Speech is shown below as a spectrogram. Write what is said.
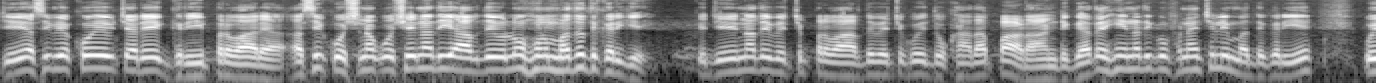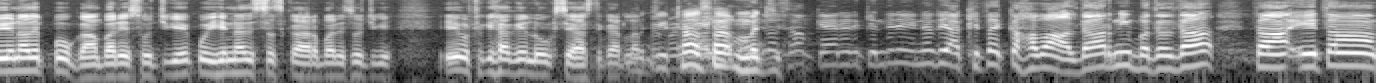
ਜੇ ਅਸੀਂ ਵੇਖੋ ਇਹ ਵਿਚਾਰੇ ਗਰੀਬ ਪਰਿਵਾਰ ਆ, ਅਸੀਂ ਕੁਛ ਨਾ ਕੁਛ ਇਹਨਾਂ ਦੀ ਆਪਦੇ ਵੱਲੋਂ ਹੁਣ ਮਦਦ ਕਰੀਏ। ਕਿ ਜੇ ਇਹਨਾਂ ਦੇ ਵਿੱਚ ਪਰਿਵਾਰ ਦੇ ਵਿੱਚ ਕੋਈ ਦੁੱਖਾਂ ਦਾ ਪਹਾੜਾ ਆਂ ਡਿੱਗਾ ਤਾਂ ਅਸੀਂ ਇਹਨਾਂ ਦੀ ਕੋਈ ਫਾਈਨੈਂਸ਼ੀਅਲੀ ਮਦਦ ਕਰੀਏ ਕੋਈ ਇਹਨਾਂ ਦੇ ਭੋਗਾਂ ਬਾਰੇ ਸੋਚੀਏ ਕੋਈ ਇਹਨਾਂ ਦੇ ਸੰਸਕਾਰ ਬਾਰੇ ਸੋਚੀਏ। ਇਹ ਉੱਠ ਕੇ ਆ ਕੇ ਲੋਕ ਸਿਆਸਤ ਕਰ ਲੈਂਦੇ ਮਜੀਠਾ ਸਾਹਿਬ ਮਜ- ਸਾਹਿਬ ਕਹਿ ਰਹੇ ਨੇ ਕਹਿੰਦੇ ਨੇ ਇਹਨਾਂ ਦੇ ਆਖੇ ਤਾਂ ਇੱਕ ਹਵਾਲਦਾਰ ਨਹੀਂ ਬਦਲਦਾ ਤਾਂ ਇਹ ਤਾਂ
